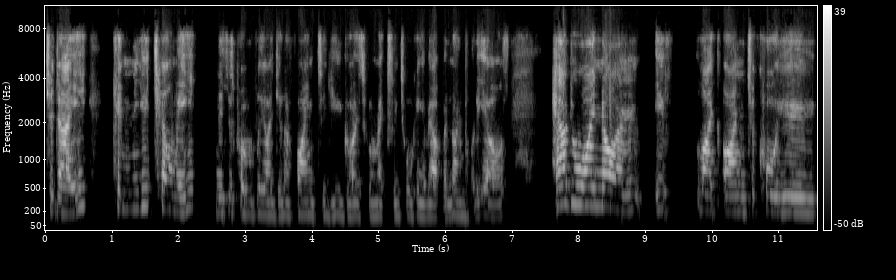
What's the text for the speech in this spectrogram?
today. Can you tell me? This is probably identifying to you guys who I'm actually talking about, but nobody else. How do I know if, like, I'm to call you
